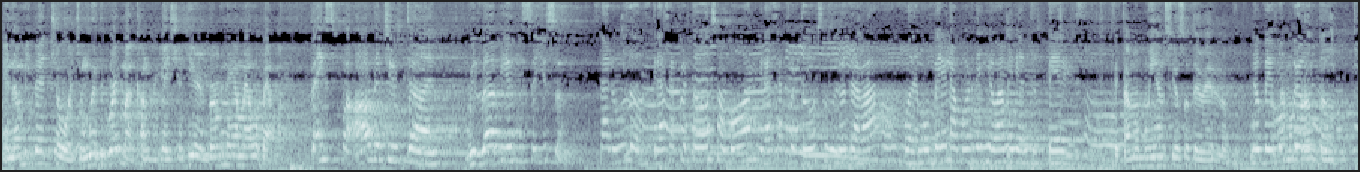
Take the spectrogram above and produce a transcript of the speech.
and I'm Yvette George, and we're the Greymont congregation here in Birmingham, Alabama. Thanks for all that you've done. We love you. See you soon. Saludos, gracias por todo su amor, gracias por todo su duro trabajo. Podemos ver el amor de Jehová mediante ustedes. Estamos muy ansiosos de verlo. Nos vemos Nos vemos pronto.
